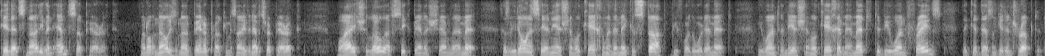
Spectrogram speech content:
Okay, that's not even Emtsa Perak. I don't know, it's not Ben Aprakim, it's not even Emtsa Perak. Why? Shalol Sik Ben Hashem Le'emet. Because we don't want to say Ani Hashem Kechem and then make a stop before the word Emet. We want Ani Hashem Kechem Emet to be one phrase that doesn't get interrupted.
